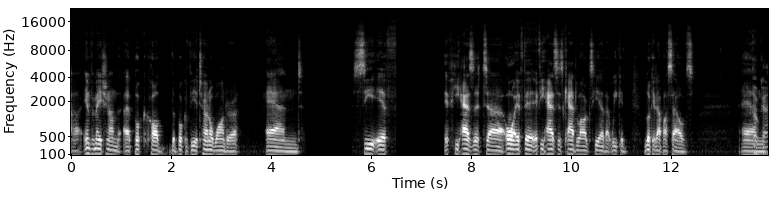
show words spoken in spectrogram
uh, information on a book called the Book of the Eternal Wanderer, and see if if he has it uh, or if the if he has his catalogs here that we could look it up ourselves. And Okay.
